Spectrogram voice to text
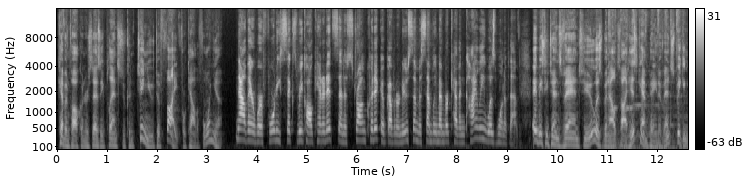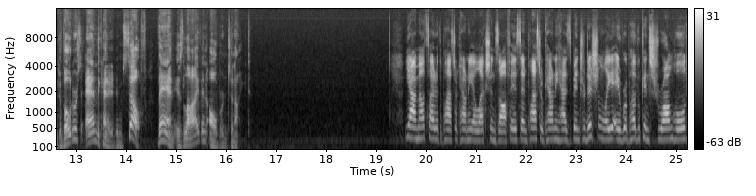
Kevin Faulconer says he plans to continue to fight for California. Now, there were 46 recall candidates, and a strong critic of Governor Newsom, Assemblymember Kevin Kiley, was one of them. ABC 10's Van Tew has been outside his campaign event speaking to voters and the candidate himself. Van is live in Auburn tonight. Yeah, I'm outside of the Placer County Elections Office, and Placer County has been traditionally a Republican stronghold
